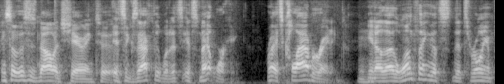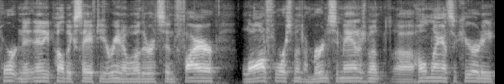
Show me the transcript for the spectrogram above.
And so this is knowledge sharing too. It's exactly what it's it's networking. Right, it's collaborating. Mm-hmm. You know, the one thing that's that's really important in any public safety arena, whether it's in fire, law enforcement, emergency management, uh, homeland security,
